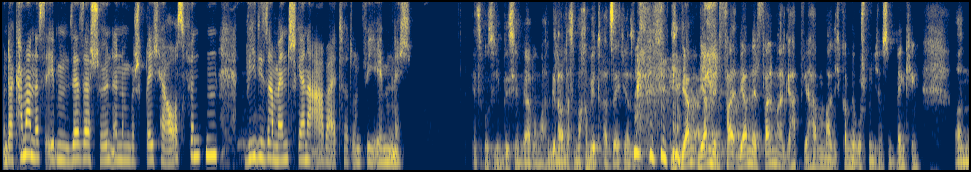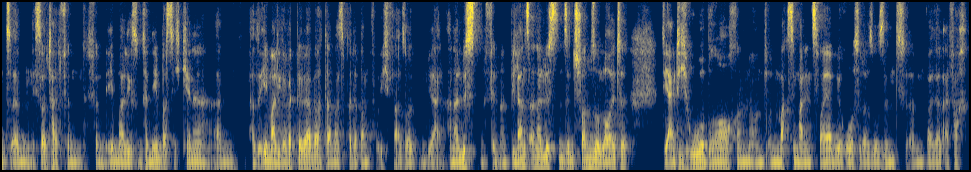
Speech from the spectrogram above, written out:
Und da kann man es eben sehr, sehr schön in einem Gespräch herausfinden, wie dieser Mensch gerne arbeitet und wie eben nicht. Jetzt muss ich ein bisschen Werbung machen. Genau, das machen wir tatsächlich. Also, wir, haben, wir, haben den Fall, wir haben den Fall mal gehabt. Wir haben mal, ich komme ja ursprünglich aus dem Banking und ähm, ich sollte halt für ein, für ein ehemaliges Unternehmen, was ich kenne, ähm, also ehemaliger Wettbewerber, damals bei der Bank, wo ich war, sollten wir einen Analysten finden. Und Bilanzanalysten sind schon so Leute, die eigentlich Ruhe brauchen und, und maximal in Zweierbüros oder so sind, ähm, weil sie halt einfach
